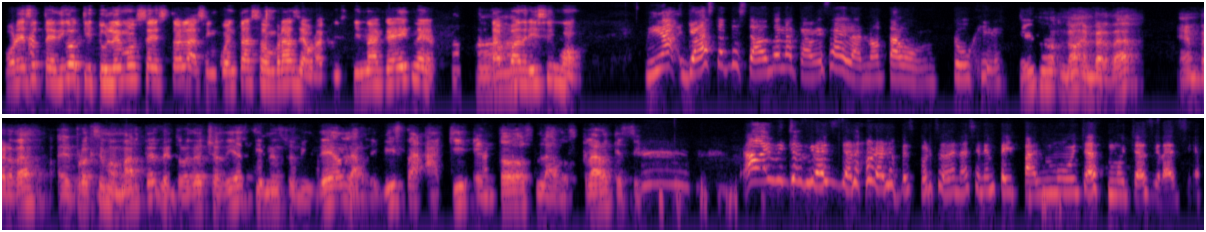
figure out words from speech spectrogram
Por eso te digo, titulemos esto Las 50 sombras de Aura Cristina Geithner. Está padrísimo. Mira, ya hasta te está dando la cabeza de la nota, tú, Gil. no, no, en verdad, en verdad, el próximo martes, dentro de ocho días, tienen su video, la revista, aquí en todos lados. Claro que sí. Ay, muchas gracias a Laura López por su donación en PayPal. Muchas, muchas gracias.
